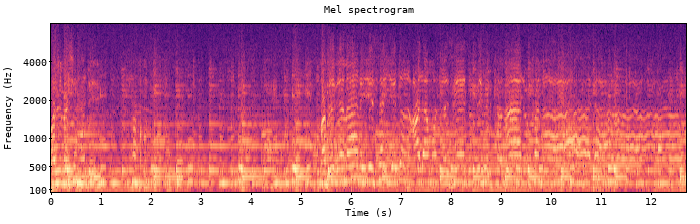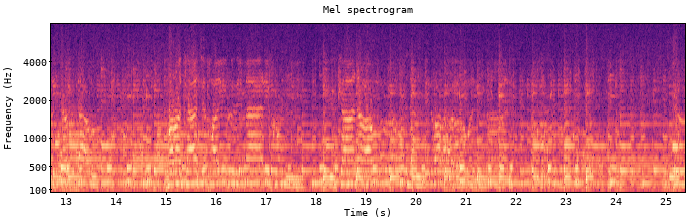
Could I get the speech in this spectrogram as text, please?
وبمشهد قبر اليماني سيد علم يزيد به الكمال كمالا. بركات خير ثماركم إذ كان عودا بالورى سر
